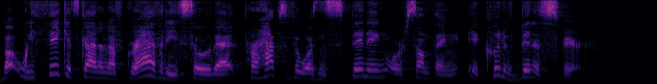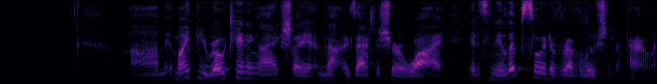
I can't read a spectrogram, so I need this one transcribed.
but we think it's got enough gravity so that perhaps if it wasn't spinning or something, it could have been a sphere. Um, it might be rotating. I actually am not exactly sure why. It's an ellipsoid of revolution, apparently.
